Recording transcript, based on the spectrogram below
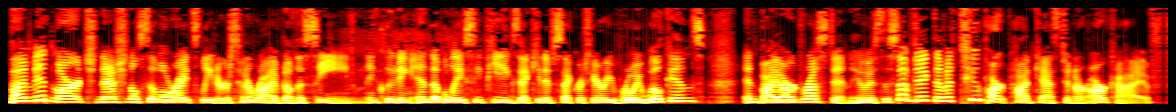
By mid-March, national civil rights leaders had arrived on the scene, including NAACP Executive Secretary Roy Wilkins and Bayard Rustin, who is the subject of a two-part podcast in our archive.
